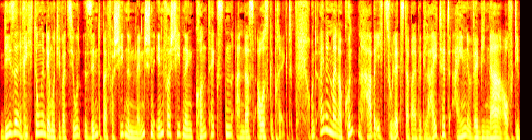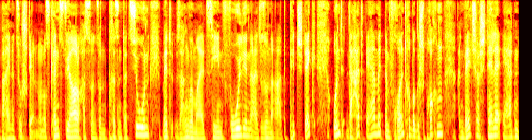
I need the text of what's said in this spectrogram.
diese Richtungen der Motivation sind bei verschiedenen Menschen in verschiedenen Kontexten anders ausgeprägt. Und einen meiner Kunden habe ich zuletzt dabei begleitet, ein Webinar auf die Beine zu stellen. Und das kennst du ja, du hast so eine Präsentation mit, sagen wir mal, zehn Folien, also so eine Art Pitch Deck. Und da hat er mit einem Freund drüber gesprochen, an welcher Stelle er denn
